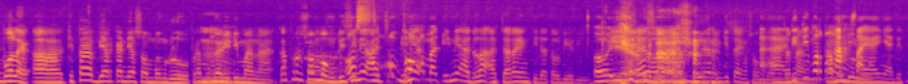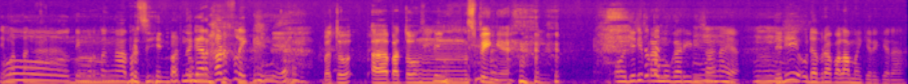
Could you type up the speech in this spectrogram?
boleh eh, kita biarkan dia sombong dulu. Pramugari di mana? Kan perlu sombong. Di Oh, sini ac- sombong ini amat. ini adalah acara yang tidak tahu diri. oh Iya, iya Saya benar. biarin kita yang sombong. Ah, di Tenang, Timur kamu Tengah dulu. sayanya, di Timur oh, Tengah. Timur Hmm. Tengah bersihin patung. negara konflik ini ya. Batu eh, patung sping ya. Oh, jadi pramugari di sana ya. Hmm. Jadi udah berapa lama kira-kira?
